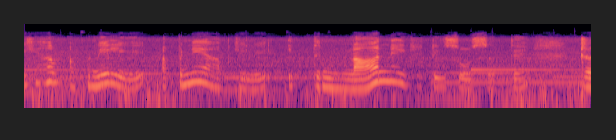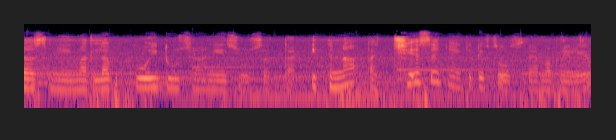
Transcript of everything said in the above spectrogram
क्योंकि हम अपने लिए, अपने आप के लिए इतना नेगेटिव सोच सकते हैं। ट्रस्ट में मतलब कोई दूसरा नहीं सोच सकता। इतना अच्छे से नेगेटिव सोचते हैं हम अपने लिए।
